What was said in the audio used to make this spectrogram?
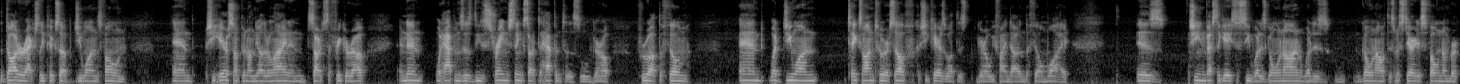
the daughter actually picks up Jiwon's phone, and she hears something on the other line and starts to freak her out. And then what happens is these strange things start to happen to this little girl throughout the film and what Jiwon takes on to herself because she cares about this girl. We find out in the film why is she investigates to see what is going on, what is going on with this mysterious phone number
